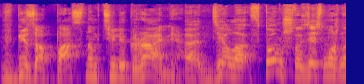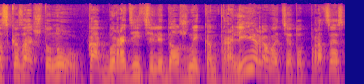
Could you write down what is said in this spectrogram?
в безопасном телеграме. Э, дело в том, что здесь можно сказать, что ну, как бы родители должны контролировать этот процесс,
